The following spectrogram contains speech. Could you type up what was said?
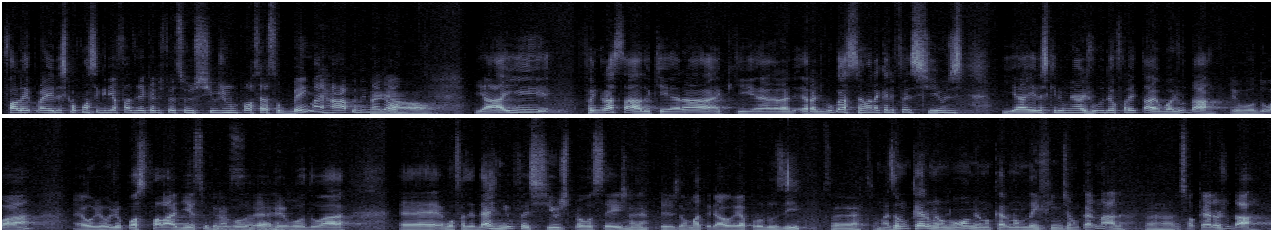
falei para eles que eu conseguiria fazer aqueles Face Shield num processo bem mais rápido e melhor. Legal. E aí foi engraçado, que era que era, era divulgação daquele Face Shields e aí eles queriam me ajuda, eu falei, tá, eu vou ajudar, eu vou doar. É, hoje eu posso falar disso, eu vou, é, eu vou doar é, eu vou fazer 10 mil face shields para vocês, né? Eles dão material eu ia produzir. Certo. Mas eu não quero meu nome, eu não quero o nome da Infinity, eu não quero nada. Uhum. Eu só quero ajudar.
